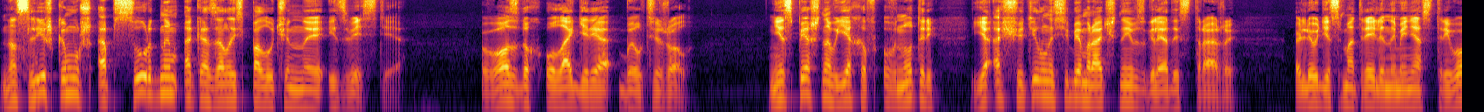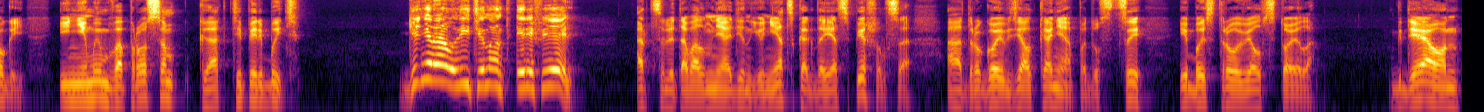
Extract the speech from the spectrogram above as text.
но слишком уж абсурдным оказалось полученное известие. Воздух у лагеря был тяжел. Неспешно въехав внутрь, я ощутил на себе мрачные взгляды стражи. Люди смотрели на меня с тревогой и немым вопросом «как теперь быть?». «Генерал-лейтенант Эрифиэль!» Отсалютовал мне один юнец, когда я спешился, а другой взял коня под узцы и быстро увел в стойло. «Где он?»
